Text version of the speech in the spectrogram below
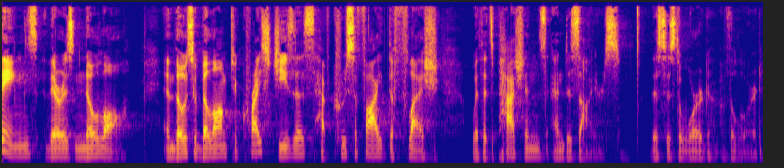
things there is no law. And those who belong to Christ Jesus have crucified the flesh with its passions and desires. This is the word of the Lord.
